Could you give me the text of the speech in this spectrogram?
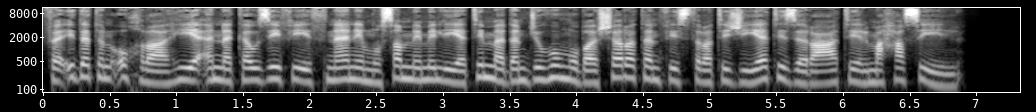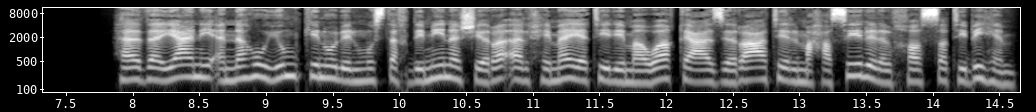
فائدة أخرى هي أن Cozy v اثنان مصمم ليتم دمجه مباشرة في استراتيجيات زراعة المحاصيل. هذا يعني أنه يمكن للمستخدمين شراء الحماية لمواقع زراعة المحاصيل الخاصة بهم،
